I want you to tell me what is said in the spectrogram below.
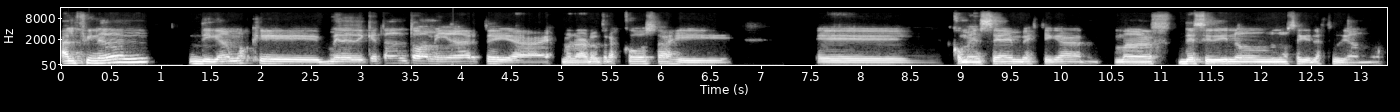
al final, digamos que me dediqué tanto a mi arte y a explorar otras cosas y comencé a investigar, más decidí no, no seguir estudiando,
